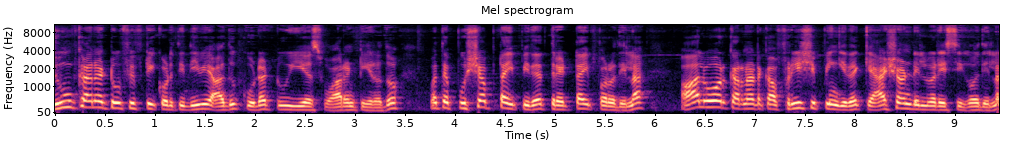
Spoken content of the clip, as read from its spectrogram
ಜುಮ್ಕಾನ ಟೂ ಫಿಫ್ಟಿ ಕೊಡ್ತಿದ್ದೀವಿ. ಅದು ಕೂಡ ಟೂ ಇಯರ್ಸ್ ವಾರಂಟಿ ಇರೋದು. ಮತ್ತು ಪುಷಪ್ ಟೈಪ್ ಇದೆ ಥ್ರೆಡ್ ಟೈಪ್ ಬರೋದಿಲ್ಲ. All over Karnataka free shipping ಇದೆ. ಕ್ಯಾಶ್ ಆನ್ ಡೆಲಿವರಿ ಸಿಗೋದಿಲ್ಲ.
